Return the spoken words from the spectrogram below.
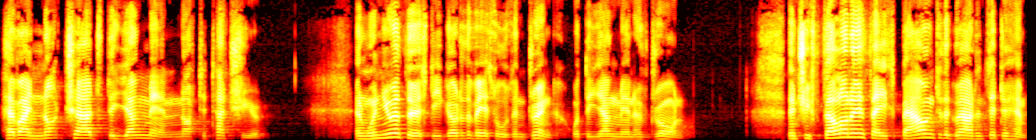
Have I not charged the young men not to touch you? And when you are thirsty, go to the vessels and drink what the young men have drawn. Then she fell on her face, bowing to the ground, and said to him,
